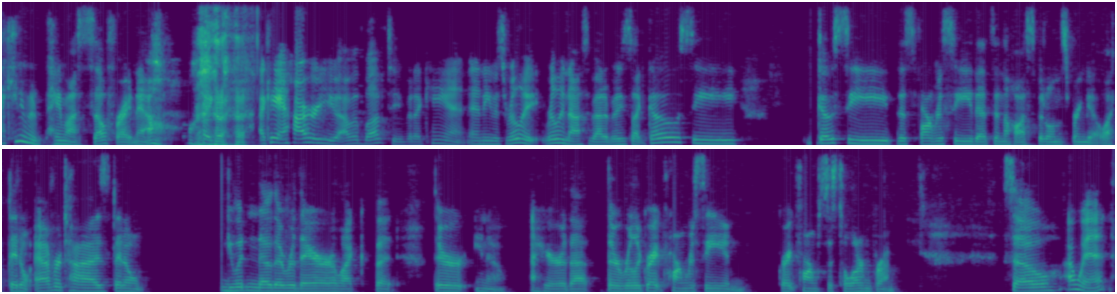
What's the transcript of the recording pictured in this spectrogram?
I can't even pay myself right now. like, I can't hire you. I would love to, but I can't. And he was really, really nice about it. But he's like, go see, go see this pharmacy that's in the hospital in Springdale. Like they don't advertise. They don't, you wouldn't know they were there. Like, but they're, you know, I hear that they're a really great pharmacy and great pharmacist to learn from. So I went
